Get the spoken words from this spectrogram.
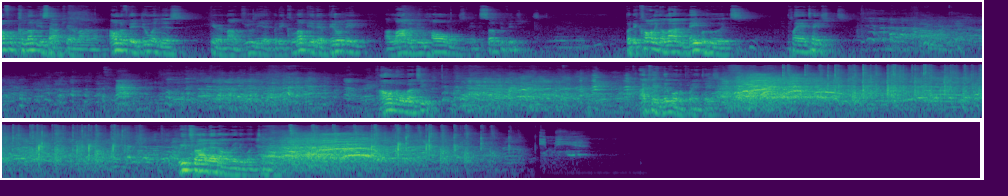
I'm from Columbia, South Carolina. I don't know if they're doing this here in Mount Juliet, but in Columbia, they're building a lot of new homes and subdivisions. But they're calling a lot of the neighborhoods plantations. I don't know about you. I can't live on a plantation. We tried that already one time.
